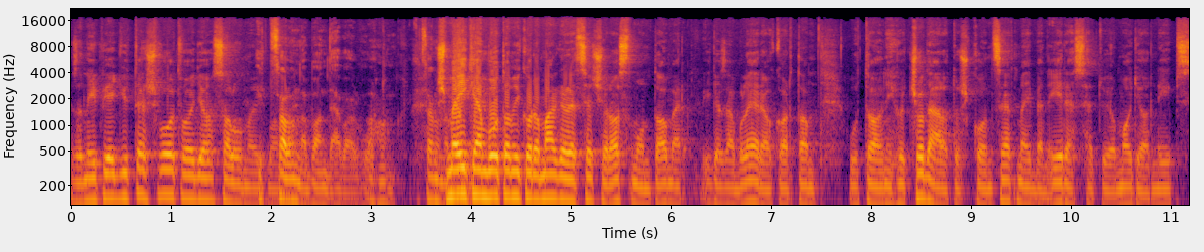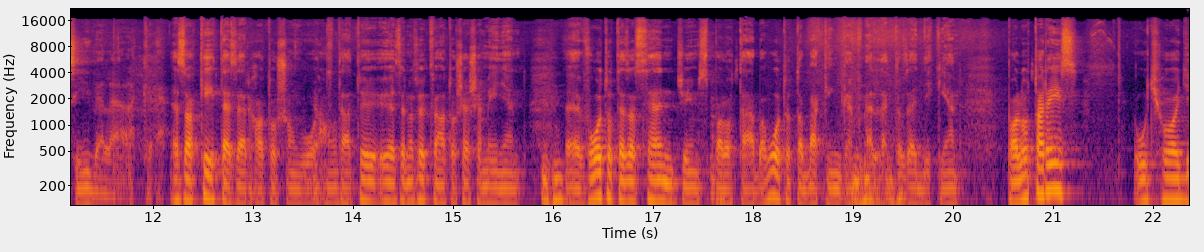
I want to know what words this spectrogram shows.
Ez a népi együttes volt, vagy a szalonna Itt szalonna bandával voltunk. Szalonna És melyiken volt, amikor a Margaret Thatcher azt mondta, mert igazából erre akartam utalni, hogy csodálatos koncert, melyben érezhető a magyar nép szíve lelke. Ez a 2006-oson volt, Aha. tehát ő, ő ezen az 56-os eseményen uh-huh. volt ott, ez a St. James palotában, volt ott a Buckingham uh-huh. mellett az egyik ilyen palota rész, úgyhogy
